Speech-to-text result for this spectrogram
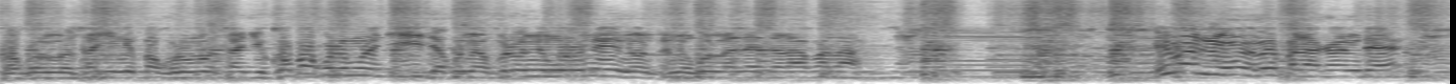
bakuru sanji ni bakuru sanji ko bakuru ŋa ji jɛ kunna folo ni. Ŋolo ne nɔ tani ko la le dara bala i b'a ninnu ŋa bɛ bala kan dɛ yanni sunu kɛ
